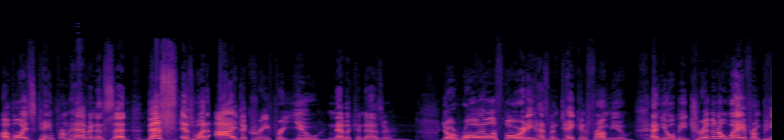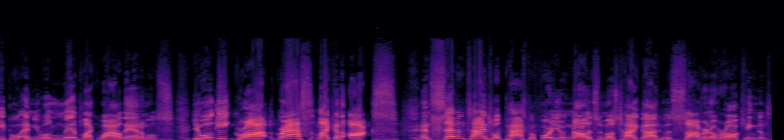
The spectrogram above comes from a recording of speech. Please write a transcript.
a voice came from heaven and said, This is what I decree for you, Nebuchadnezzar. Your royal authority has been taken from you, and you will be driven away from people, and you will live like wild animals. You will eat gra- grass like an ox, and seven times will pass before you acknowledge the Most High God, who is sovereign over all kingdoms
